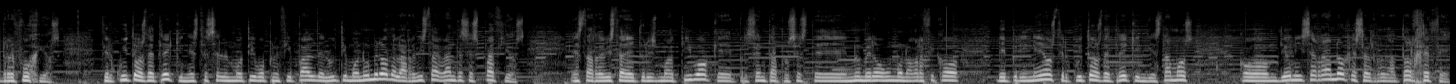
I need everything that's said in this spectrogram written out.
refugios. Circuitos de trekking, este es el motivo principal del último número de la revista Grandes Espacios, esta revista de turismo activo que presenta pues este número, un monográfico de Pirineos, circuitos de trekking y estamos con Diony Serrano, que es el redactor jefe.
